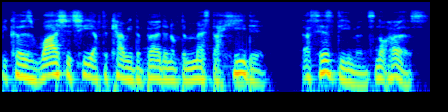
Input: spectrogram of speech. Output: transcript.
Because why should she have to carry the burden of the mess that he did? That's his demons, not hers.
